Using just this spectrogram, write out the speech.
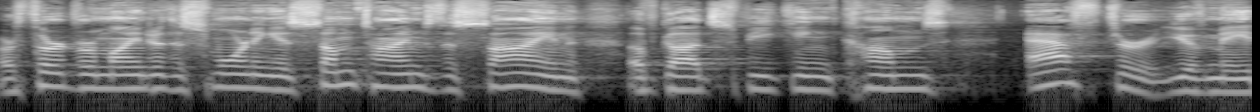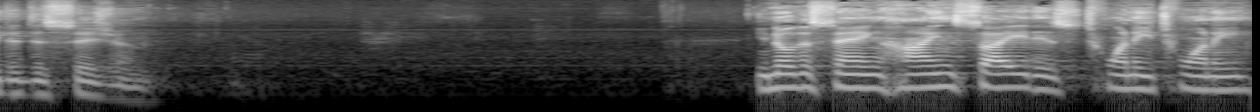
Our third reminder this morning is sometimes the sign of God speaking comes after you have made a decision. You know the saying, hindsight is 2020?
